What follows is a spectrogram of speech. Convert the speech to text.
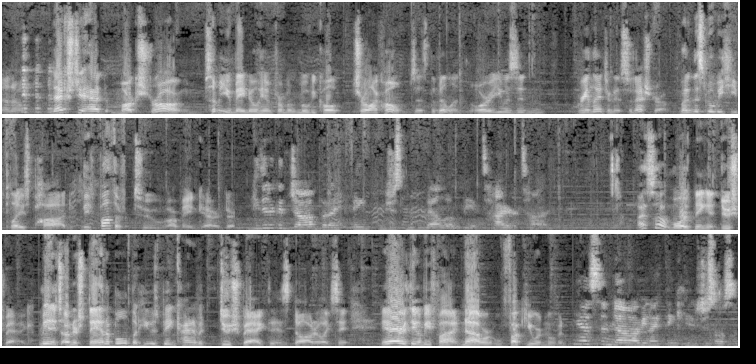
I know. Next, you had Mark Strong. Some of you may know him from a movie called Sherlock Holmes as the villain, or he was in Green Lantern as Sinestro. But in this movie, he plays Pod, the father to our main character. He did a good job, but I think he was just mellowed the entire time. I saw him more as being a douchebag. I mean, it's understandable, but he was being kind of a douchebag to his daughter, like saying, "Yeah, everything will be fine." No, we're fuck you, we're moving. Yes and no. I mean, I think he was just also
